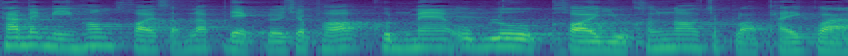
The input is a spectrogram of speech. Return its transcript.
ถ้าไม่มีห้องคอยสำหรับเด็กโดยเฉพาะคุณแม่อุ้มลูกคอยอยู่ข้างนอกจะปลอดภัยกว่า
